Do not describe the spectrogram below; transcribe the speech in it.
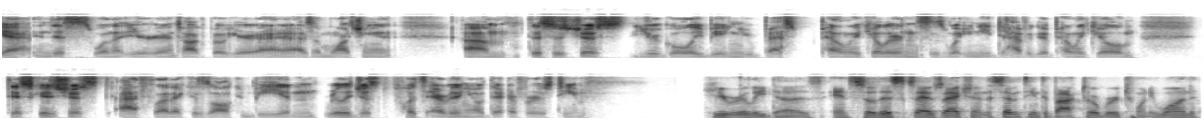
Yeah, and this one that you're going to talk about here as I'm watching it, um, this is just your goalie being your best penalty killer, and this is what you need to have a good penalty kill. And this is just athletic as all can be, and really just puts everything out there for his team. He really does. And so this was actually on the 17th of October 21.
